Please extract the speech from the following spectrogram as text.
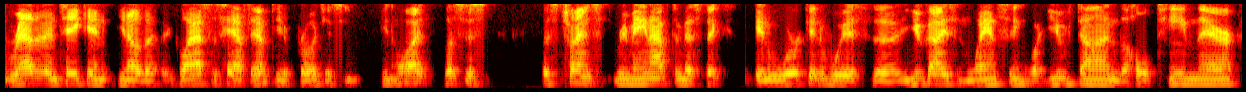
rather than taking, you know, the glass is half empty approach, it's, you you know what? Let's just let's try and remain optimistic in working with uh, you guys in Lansing, what you've done, the whole team there,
